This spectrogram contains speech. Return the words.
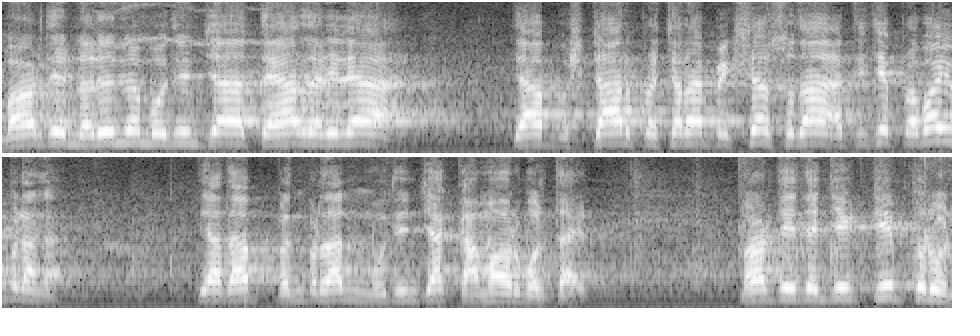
मला वाटते नरेंद्र मोदींच्या तयार झालेल्या त्या स्टार प्रचारापेक्षा सुद्धा अतिशय प्रभावीपणानं ते आता पंतप्रधान मोदींच्या कामावर बोलत आहेत मला वाटते त्यांची एक टेप करून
